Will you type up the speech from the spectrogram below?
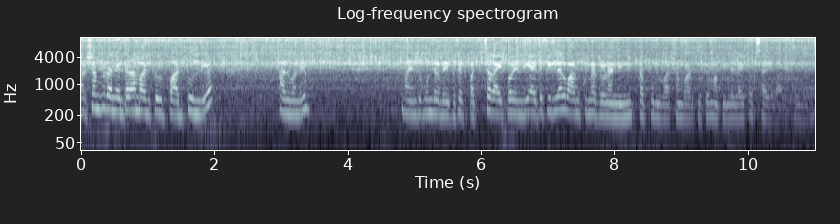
వర్షం చూడండి ఎంతగా పడుతూ పడుతుంది. అదిగోండి. మా ఇంటి ముందర వేప చెట్టు పచ్చగా అయిపోయింది. అయితే పిల్లలు వాడుకున్నారు చూడండి ఇంత ఫుల్ వర్షం పడుతుంటే మా పిల్లలు అయితే ఒక సైడ్ వాడుకున్నారు.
